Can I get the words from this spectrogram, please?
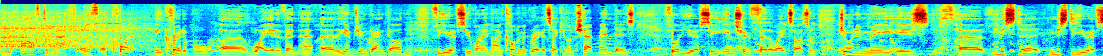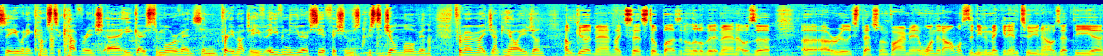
in the aftermath of a quite incredible uh, weigh-in event at uh, the MGM Grand Garden for UFC 189. Conor McGregor taking on Chad Mendes for the UFC interim featherweight title. Joining me is uh, Mr. Mr. UFC when it comes to coverage. Uh, he goes to more events than pretty much even, even the UFC officials. Mr. John Morgan from MMA Junkie. How are you, John? I'm good, man. Like I said, still buzzing a little bit, man. That was a, a, a really special environment and one that I almost didn't even make it into. You know, I was at the uh,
